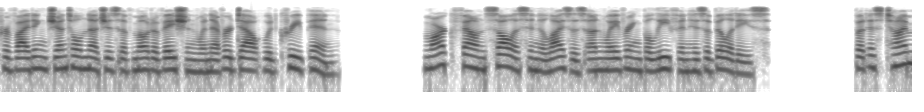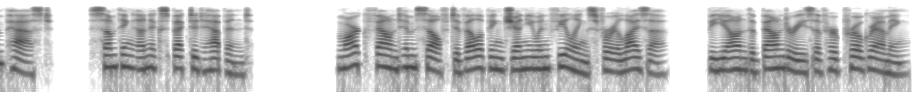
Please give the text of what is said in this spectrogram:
providing gentle nudges of motivation whenever doubt would creep in. Mark found solace in Eliza's unwavering belief in his abilities. But as time passed, something unexpected happened. Mark found himself developing genuine feelings for Eliza, beyond the boundaries of her programming.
